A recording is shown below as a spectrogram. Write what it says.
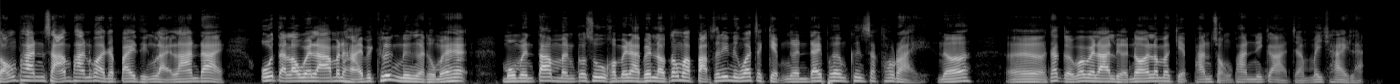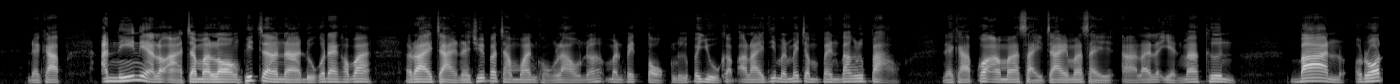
2,000 3,000ก็อาจจะไปถึงหลายล้านได้ โอ้แต่เราเวลามันหายไปครึ่งหนึ่งอะถูกไหมฮะโมเมนตัมมันก็สู้เขาไม่ได้ เพราะเราต้องมาปรับสักนิดนึงว่าจะเก็บเงินได้เพิ่มขึ้นสักเท่าไหร่เนาะเออถ้าเกิดว่าเวลาเหลือน้อยแล้วมาเก็บพันสองพันนี่ก็อาจจะไม่ใช่แหละนะครับ อันนี้เนี่ยเราอาจจะมาลองพิจารณาดูก็ได้ครับว่า รายจ่ายในชีวิตประจำวันของเราเนาะมันไปตกหรือไปอยู่กับอะไรที่มันไม่จำเป็นบ้างหรือเปล่า นะครับก็เอามาใส่ใจมาใส่รายละเอียดมากขึ้น บ้านรถ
